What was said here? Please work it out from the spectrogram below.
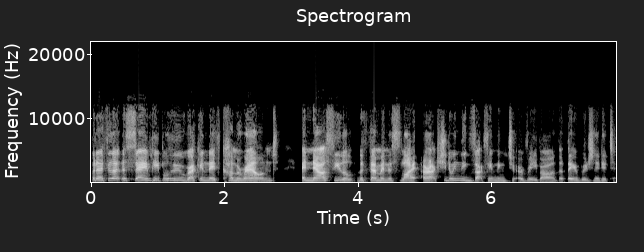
But I feel like the same people who reckon they've come around and now see the, the feminist light are actually doing the exact same thing to Ariba that they originally did to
